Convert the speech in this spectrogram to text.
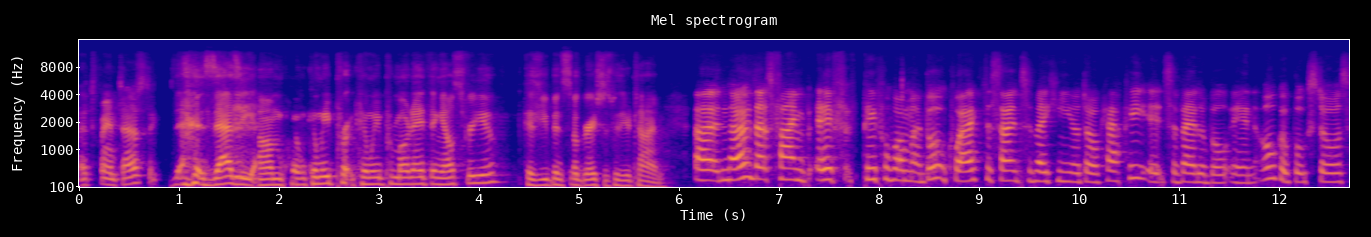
That's fantastic. Zazie, um, can, can we pr- can we promote anything else for you? Because you've been so gracious with your time. Uh, no, that's fine. If people want my book, Wag, The Science of Making Your Dog Happy, it's available in all good bookstores.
